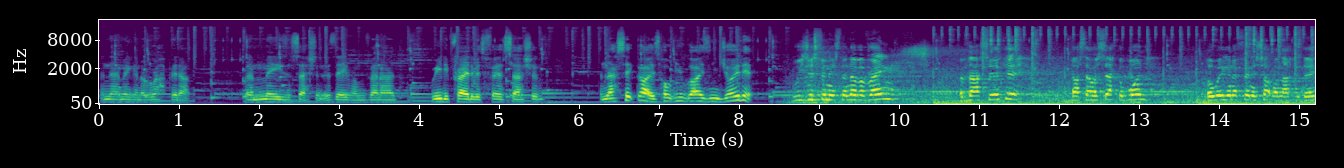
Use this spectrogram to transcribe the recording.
and then we're gonna wrap it up. An amazing session today from Vennard. Really proud of his first session. And that's it guys, hope you guys enjoyed it. We just finished another round of that circuit. That's our second one, but we're gonna finish up on that today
